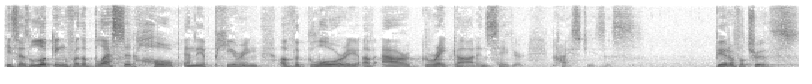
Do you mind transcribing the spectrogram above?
he says, looking for the blessed hope and the appearing of the glory of our great God and Savior, Christ Jesus. Beautiful truths,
